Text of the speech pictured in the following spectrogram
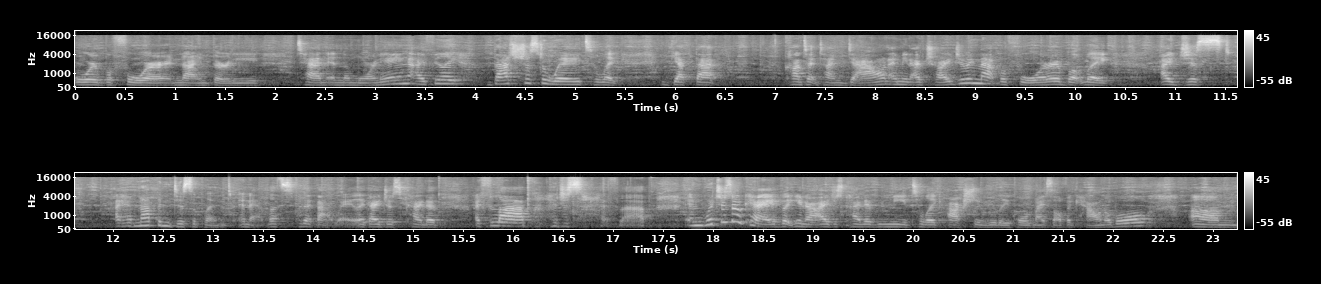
or before 9 30, 10 in the morning. I feel like that's just a way to like get that content time down. I mean, I've tried doing that before, but like I just I have not been disciplined in it. Let's put it that way. Like I just kind of, I flop, I just, I flap. And which is okay, but you know, I just kind of need to like actually really hold myself accountable um,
